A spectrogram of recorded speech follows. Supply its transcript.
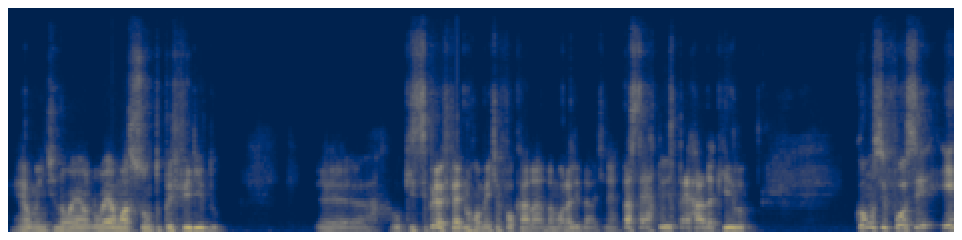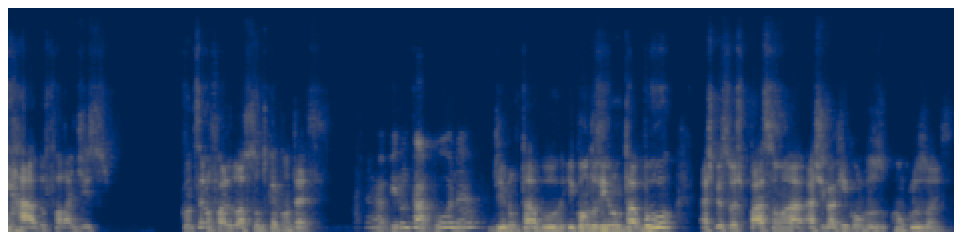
realmente não é, não é um assunto preferido. É, o que se prefere normalmente é focar na, na, moralidade, né? Tá certo isso, tá errado aquilo. Como se fosse errado falar disso. Quando você não fala do assunto, o que acontece? Ah, vira um tabu, né? Vira um tabu. E quando vira um tabu, as pessoas passam a, a chegar aqui com conclusões.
